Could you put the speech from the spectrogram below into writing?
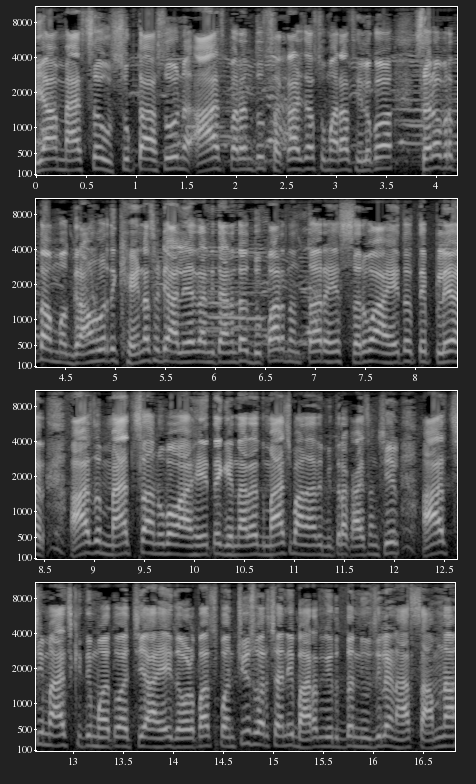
या मॅचचं उत्सुकता असून आज परंतु सकाळच्या सुमारास ही लोक सर्वप्रथम ग्राउंडवरती खेळण्यासाठी आले आहेत आणि त्यानंतर दुपारनंतर हे सर्व आहेत ते प्लेयर आज मॅचचा अनुभव आहे. ते घेणार आहेत. मॅच पाहणारे मित्र काय सांगशील? आजची मॅच किती महत्वाची आहे? जवळपास पंचवीस वर्षांनी भारत विरुद्ध न्यूझीलंड हा सामना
